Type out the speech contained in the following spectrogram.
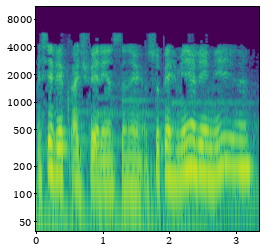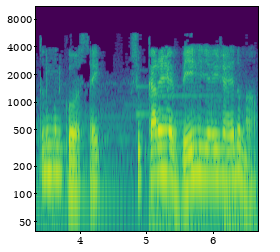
mas você vê a diferença, né? O Superman alienígena, todo mundo gosta. Aí, se o cara já é verde, aí já é do mal.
